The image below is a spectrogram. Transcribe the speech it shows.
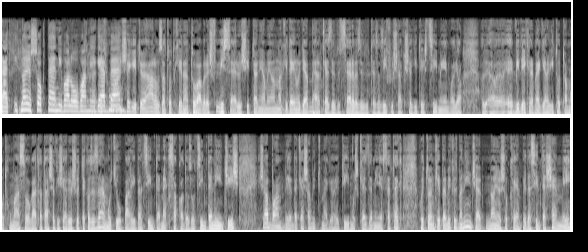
Tehát itt nagyon sok tennivaló van még hát ebben. Egy segítő hálózatot kéne továbbra is visszaerősíteni, ami annak idején ugye elkezdődött, szerveződött ez az ifjúság segítés címén, vagy a, a, a, a vidékre megjelenítottam ott humán szolgáltatások is erősödtek, az az elmúlt jó pár évben szinte megszakadozott, szinte nincs is, és abban érdekes, amit meg ti most kezdeményeztetek, hogy tulajdonképpen miközben nincsen nagyon sok helyen például szinte semmi,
